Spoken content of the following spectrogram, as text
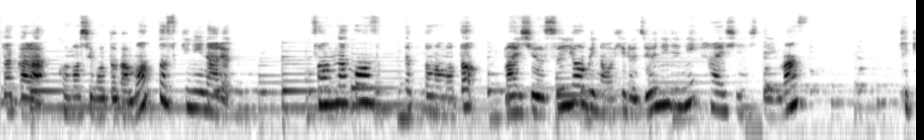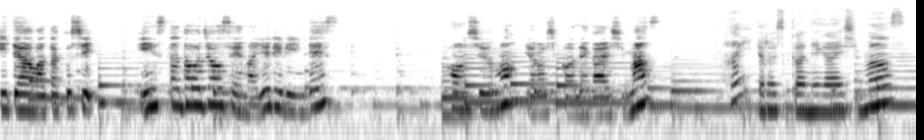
日からこの仕事がもっと好きになる。そんなコンセプトのもと毎週水曜日のお昼12時に配信しています。聞き手は私インスタ同情生のゆりりんです。今週もよろしくお願いします。はい、よろしくお願いします。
